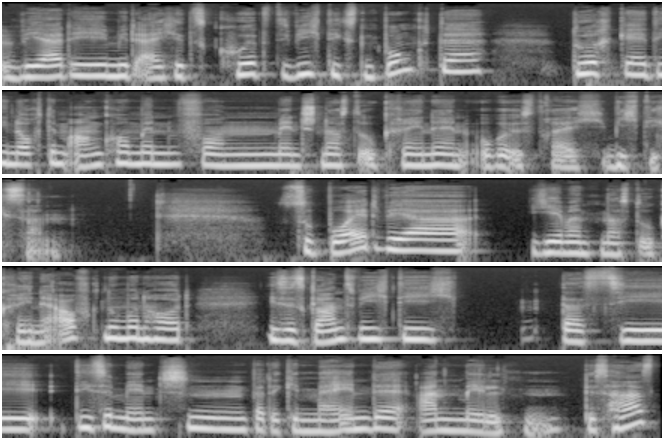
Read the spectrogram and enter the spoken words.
werde ich mit euch jetzt kurz die wichtigsten Punkte durchgehen, die nach dem Ankommen von Menschen aus der Ukraine in Oberösterreich wichtig sind. Sobald wer jemanden aus der Ukraine aufgenommen hat, ist es ganz wichtig, dass sie diese Menschen bei der Gemeinde anmelden. Das heißt,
